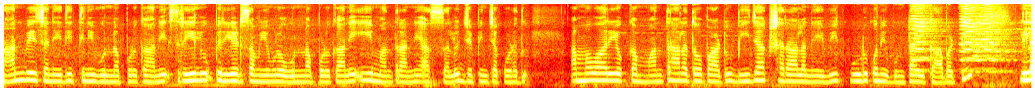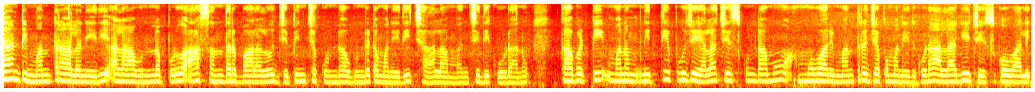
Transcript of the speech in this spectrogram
నాన్ వెజ్ అనేది తిని ఉన్నప్పుడు కానీ స్త్రీలు పీరియడ్ సమయంలో ఉన్నప్పుడు కానీ ఈ మంత్రాన్ని అస్సలు జపించకూడదు. అమ్మవారి యొక్క మంత్రాలతో పాటు బీజాక్షరాలనేవి కూడుకొని ఉంటాయి కాబట్టి ఇలాంటి మంత్రాలనేది అలా ఉన్నప్పుడు ఆ సందర్భాలలో జపించకుండా ఉండటం అనేది చాలా మంచిది కూడాను. కాబట్టి మనం నిత్య పూజ ఎలా చేసుకుంటామో అమ్మవారి మంత్ర జపం అనేది కూడా అలాగే చేసుకోవాలి.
